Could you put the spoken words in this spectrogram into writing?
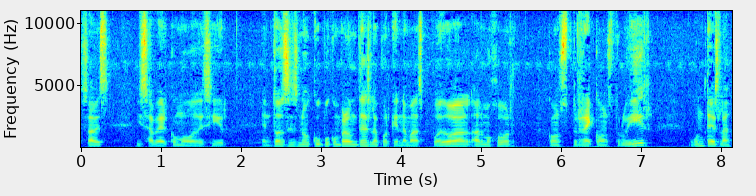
¿sabes? Y saber cómo decir, entonces no ocupo comprar un Tesla porque nada más puedo a lo mejor reconstruir un Tesla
